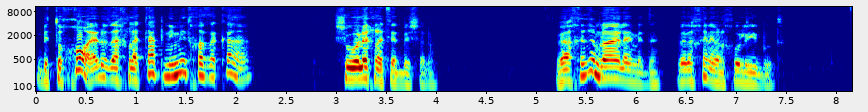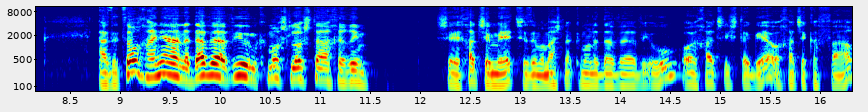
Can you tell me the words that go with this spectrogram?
בתוכו, היה לו איזו החלטה פנימית חזקה שהוא הולך לצאת בשלום. והאחרים לא היה להם את זה, ולכן הם הלכו לאיבוד. אז לצורך העניין, נדב ואביהו הם כמו שלושת האחרים. שאחד שמת, שזה ממש כמו נדב ואביהו, או אחד שהשתגע, או אחד שכפר.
